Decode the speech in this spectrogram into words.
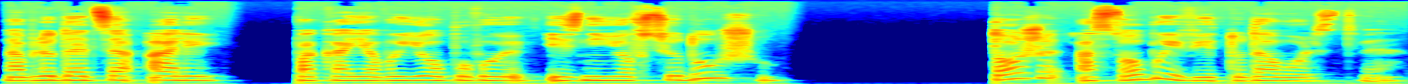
Наблюдать за Алей, пока я выебываю из нее всю душу, тоже особый вид удовольствия.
